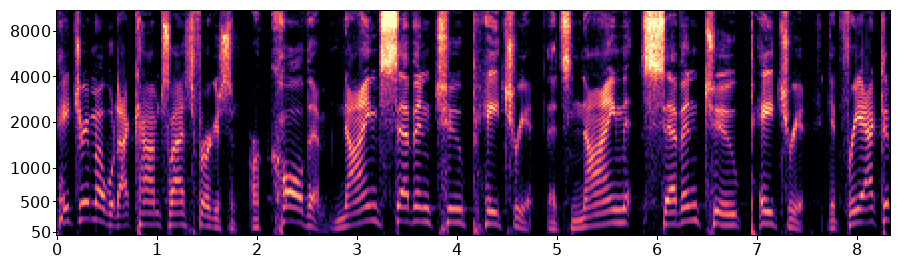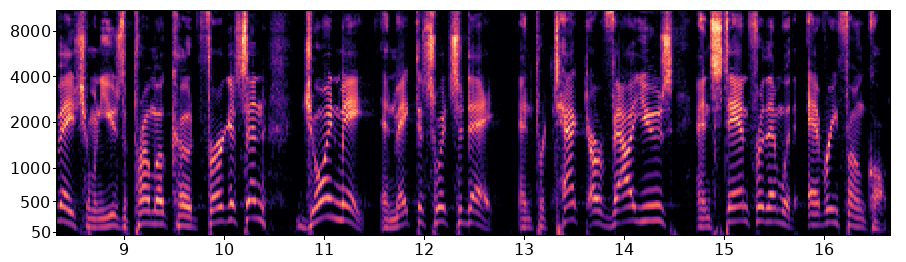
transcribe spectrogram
patriotmobile.com slash Ferguson or call them 972 Patriot. That's 972 Patriot. Get free activation when you use the promo code Ferguson. Join me and make the switch today and protect our values and stand for them with every phone call.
